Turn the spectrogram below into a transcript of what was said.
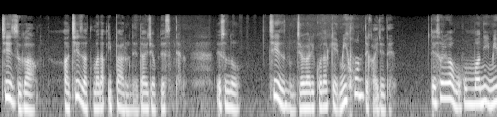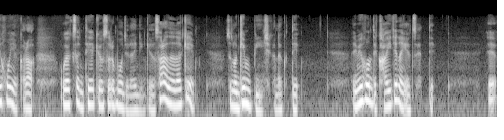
チーズがあチーズはまだいっぱいあるんで大丈夫ですみたいな。でそのチーズのじゃがりこだけ見本って書いてて。でそれはもうほんまに見本やからお客さんに提供するもんじゃないねんけどサラダだけその原品しかなくて。見本って書いてないやつやって。え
